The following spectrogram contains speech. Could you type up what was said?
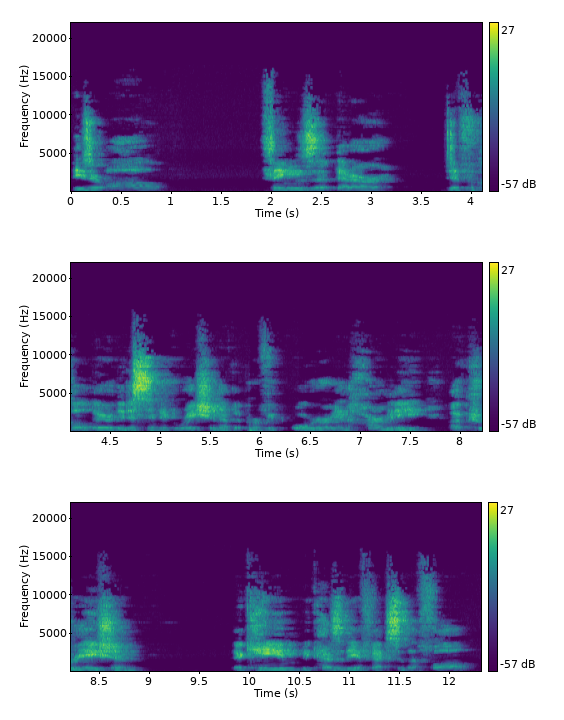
These are all things that are difficult. They're the disintegration of the perfect order and harmony of creation that came because of the effects of the fall.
